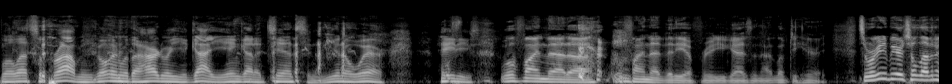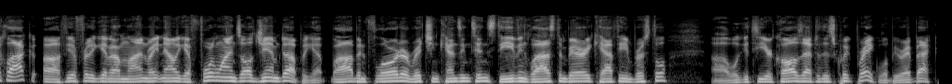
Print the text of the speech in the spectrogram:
Well, that's the problem. You go in with the hardware you got, you ain't got a chance, and you know where. Hades. We'll find that. Uh, we'll find that video for you guys, and I'd love to hear it. So we're going to be here till eleven o'clock. Uh, feel free to get online right now. We got four lines all jammed up. We got Bob in Florida, Rich in Kensington, Steve in Glastonbury, Kathy in Bristol. Uh, we'll get to your calls after this quick break. We'll be right back.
